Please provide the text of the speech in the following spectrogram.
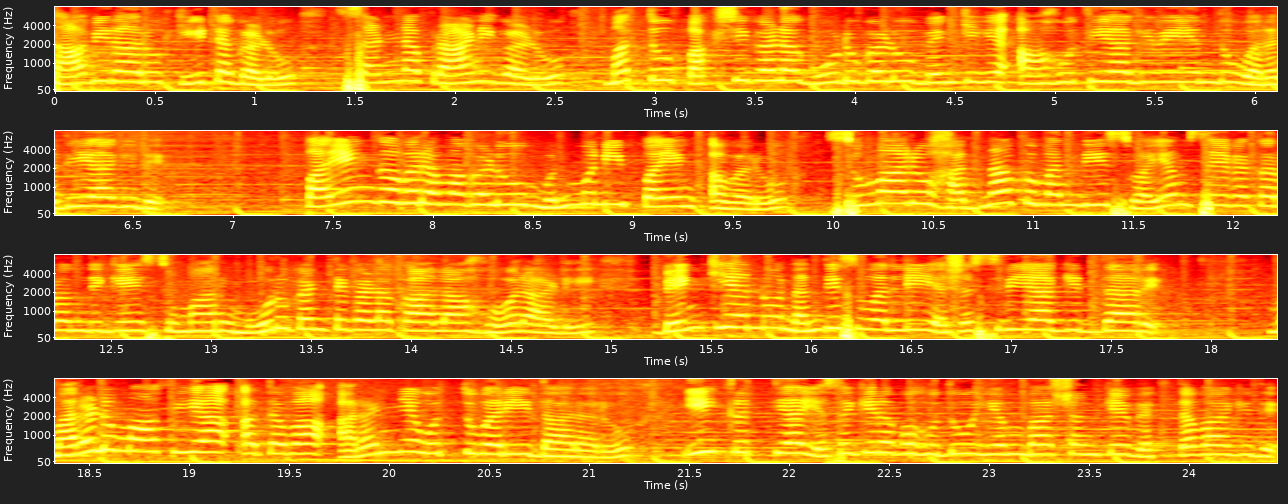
ಸಾವಿರಾರು ಕೀಟಗಳು, ಸಣ್ಣ ಪ್ರಾಣಿಗಳು ಮತ್ತು ಪಕ್ಷಿಗಳ ಗೂಡುಗಳು ಬೆಂಕಿಗೆ ಆಹುತಿಯಾಗಿವೆ ಎಂದು ವರದಿಯಾಗಿದೆ. ಪಯಂಗ್ ಅವರ ಮಗಳು ಮುನ್ಮುನಿ ಪಯಂಗ್ ಅವರು ಸುಮಾರು ಹದಿನಾಲ್ಕು ಮಂದಿ ಸ್ವಯಂ ಸೇವಕರೊಂದಿಗೆ ಸುಮಾರು ಮೂರು ಗಂಟೆಗಳ ಕಾಲ ಹೋರಾಡಿ ಬೆಂಕಿಯನ್ನು ನಂದಿಸುವಲ್ಲಿ ಯಶಸ್ವಿಯಾಗಿದ್ದಾರೆ. ಮರಳು ಮಾಫಿಯಾ ಅಥವಾ ಅರಣ್ಯ ಒತ್ತುವರಿದಾರರು ಈ ಕೃತ್ಯ ಎಸಗಿರಬಹುದು ಎಂಬ ಶಂಕೆ ವ್ಯಕ್ತವಾಗಿದೆ.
